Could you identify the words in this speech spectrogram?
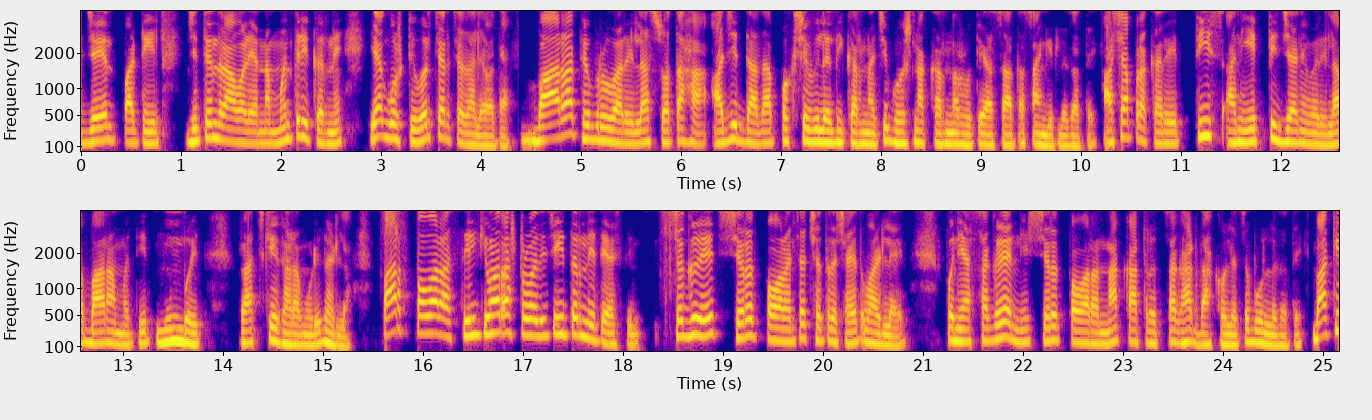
जयंत पाटील जितेंद्र आव्हाड यांना मंत्री करणे या गोष्टीवर चर्चा झाल्या होत्या. बारा फेब्रुवारीला स्वतः अजितदादा पक्ष विलनीकरणाची घोषणा करणार होते असं आता सांगितलं जात अशा प्रकारे तीस आणि एकतीस जानेवारीला बारामतीत मुंबईत राजकीय घडामोडी घडल्या. पार्थ पवार असतील किंवा राष्ट्रवादीचे इतर नेते असतील सगळेच शरद पवारांच्या छत्रछायेत वाढले आहेत. पण या सगळ्यांनी शरद पवारांना कात्रजचा घाट दाखवल्याचं बोललं जाते बाकी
